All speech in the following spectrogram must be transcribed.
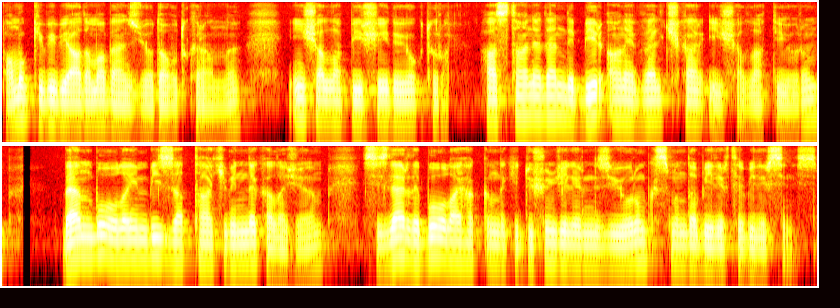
Pamuk gibi bir adama benziyor Davut Kıranlı. İnşallah bir şey de yoktur. Hastaneden de bir an evvel çıkar inşallah diyorum. Ben bu olayın bizzat takibinde kalacağım. Sizler de bu olay hakkındaki düşüncelerinizi yorum kısmında belirtebilirsiniz.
